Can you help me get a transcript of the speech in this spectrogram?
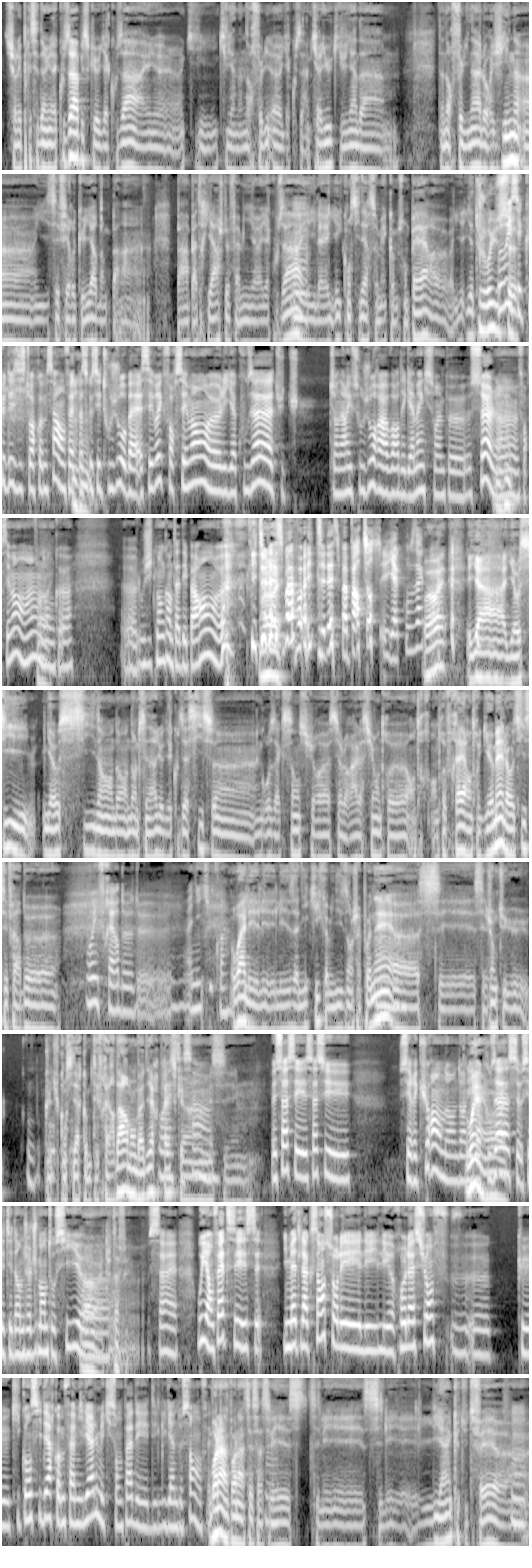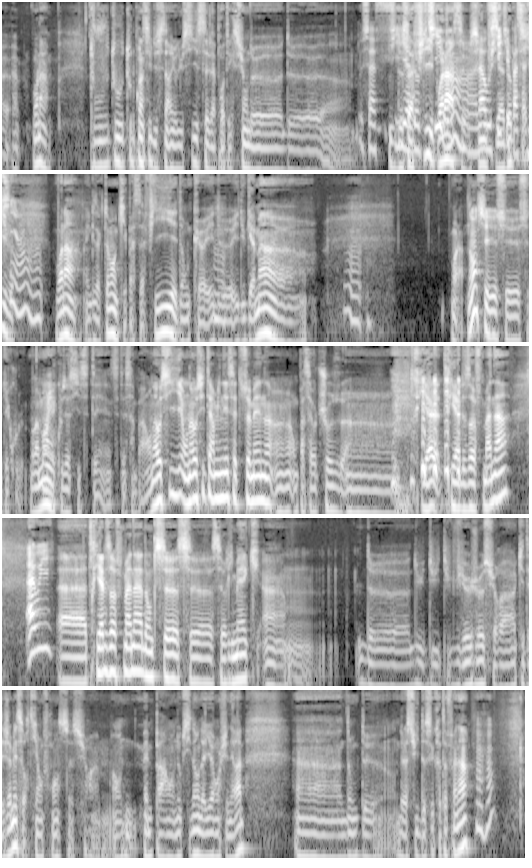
sur les précédents Yakuza, puisque Yakuza qui, qui vient d'un orphelinat, Yakuza, Kiryu qui vient d'un d'un orphelinat à l'origine, euh, il s'est fait recueillir donc par un, par un patriarche de famille euh, Yakuza, Mm. et il, a- il considère ce mec comme son père. euh, il y a- toujours eu Oui, ce... oui, c'est que des histoires comme ça en fait, parce Mhm. que c'est toujours. Bah, c'est vrai que forcément, euh, les yakuza, tu, tu, tu en arrives toujours à avoir des gamins qui sont un peu seuls, hein, forcément. hein. Donc, euh, euh, logiquement, quand t'as des parents, euh, ils te Ouais, laissent pas, ils te laissent pas partir chez yakuza. Ouais, quoi. ouais. Et il y a, y a aussi, il y a aussi dans, dans, dans le scénario de Yakuza 6 un, un gros accent sur, euh, sur la relation entre, entre, entre frères, entre guillemets. Là aussi, c'est frères de. Oui, frère de, de Aniki, quoi. Ouais, les, les, les Aniki, comme ils disent en japonais, euh, c'est c'est les gens que tu, que tu considères comme tes frères d'armes, on va dire, Ouais, presque. hein, hein. Mais c'est. Mais ça, c'est ça, c'est c'est récurrent dans, dans les Ouais, yakuza. ouais, C'était dans Judgment aussi. Euh, ouais, tout à fait. Ça, oui, en fait, c'est c'est- ils mettent l'accent sur les, les, les relations euh, que qu'ils considèrent comme familiales, mais qui sont pas des, des liens de sang, en fait. Voilà, voilà, c'est ça. C'est Mm. les, c'est liens que tu te fais. euh, Mm. voilà. Tout, tout, tout le principe du scénario du 6, c'est la protection de, de, De sa fille De sa adoptive. fille, voilà, hein, c'est aussi là une aussi, fille qui est pas sa fille. hein. Voilà, exactement, qui est pas sa fille et donc euh, et, de, Mm. et du gamin. euh, Mm. voilà, non, c'était cool. Vraiment, Ouais. Yakuza 6, c'était c'était sympa. On a aussi on a aussi terminé cette semaine. euh, on passe à autre chose. euh, Trial- Trials of Mana. Ah oui, Euh, Trials of Mana, donc ce, ce, ce remake de, du, du, du vieux jeu sur, euh, qui était jamais sorti en France, sur, euh, en- même pas en Occident d'ailleurs en général, euh, donc de, de la suite de Secret of Mana. Mhm.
